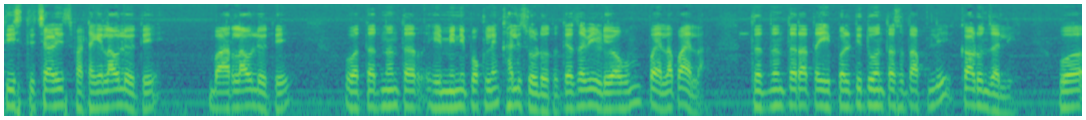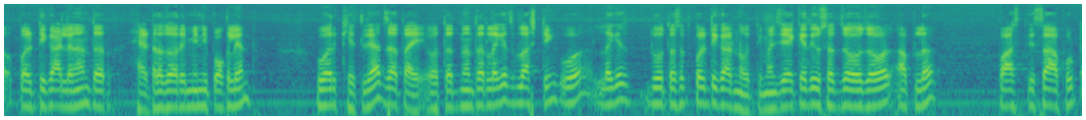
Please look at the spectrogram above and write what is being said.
तीस ते चाळीस फटाके लावले होते बार लावले होते व तदनंतर हे मिनी पॉकलेन खाली सोडत होतं. त्याचा व्हिडिओ आपण पहिला पाहिला. तदनंतर आता ही पलटी दोन तासात आपली काढून झाली व पलटी काढल्यानंतर हॅड्राद्वारे मिनी पॉकलेन वर खेचल्या जात आहे व तदनंतर लगेच ब्लास्टिंग व लगेच दोन तासात पलटी काढणं होती. म्हणजे एका दिवसात जवळजवळ आपलं पाच ते सहा फूट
